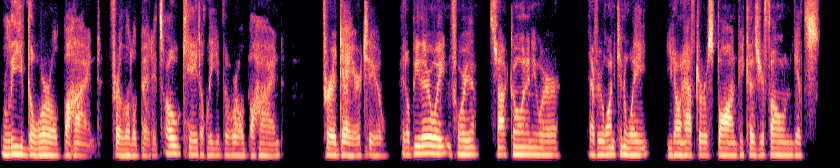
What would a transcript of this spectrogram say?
leave the world behind for a little bit. It's okay to leave the world behind for a day or two. It'll be there waiting for you. It's not going anywhere. Everyone can wait. You don't have to respond because your phone gets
